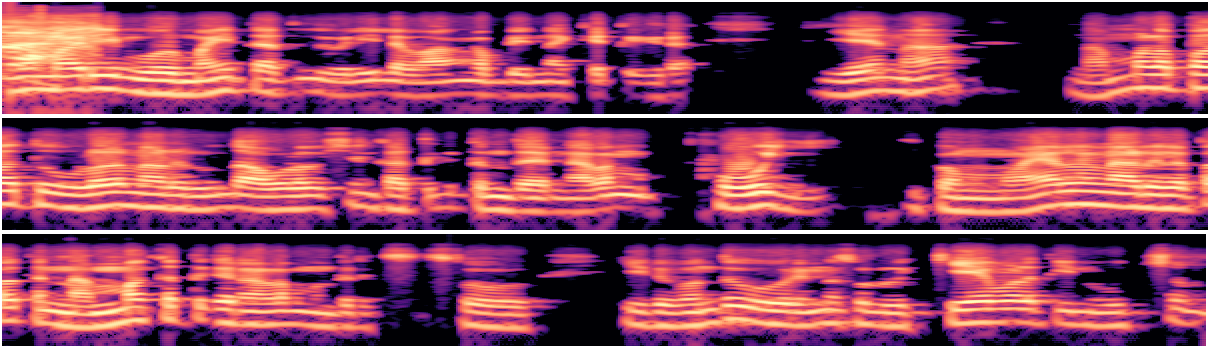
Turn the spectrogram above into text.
இந்த மாதிரி ஒரு மைத்தாட்டில் வெளியில வாங்க அப்படின்னு நான் கேட்டுக்கிறேன். ஏன்னா நம்மளை பார்த்து உலக நாடுகள் வந்து அவ்வளோ விஷயம் கத்துக்கிட்டு இருந்த நிலைமை போய் இப்போ மேல நாடுகளை பார்த்து நம்ம கத்துக்கிற நிலைமை வந்துருச்சு. ஸோ இது வந்து ஒரு என்ன சொல்றது கேவலத்தின் உச்சம்.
